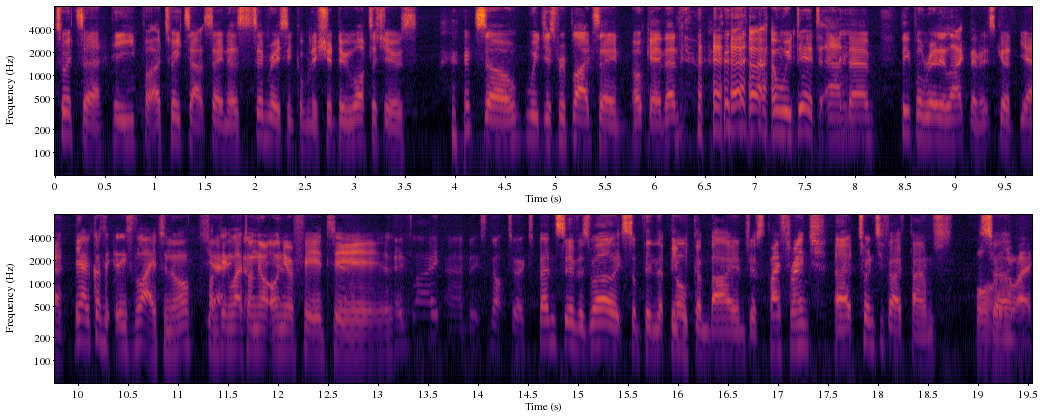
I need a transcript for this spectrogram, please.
Twitter. He put a tweet out saying a sim racing company should do water shoes. so we just replied saying, okay then. and we did. And um, people really like them. It's good. Yeah. Yeah, because it's light, you know? Something yeah, light on your, on your feet. Uh... It's light and it's not too expensive as well. It's something that people oh, can buy and just. Price range? Uh, £25 all so, the way.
